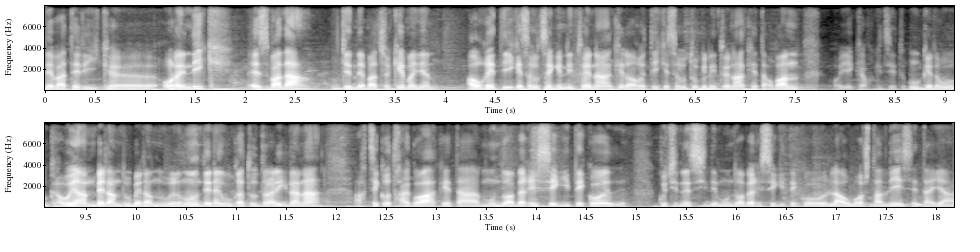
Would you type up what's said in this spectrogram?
debaterik uh, oraindik, ez bada, jende batzuke, baina aurretik ezagutzen genituenak, edo aurretik ezagutu genituenak, eta orduan, horiek aurkitzen ditugu, gero gauean berandu, berandu, berandu, denak bukatu telarik lana, hartzeko tragoak, eta mundua berriz egiteko, gutxinez zide mundua berriz egiteko lau bost aldiz, eta ja,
